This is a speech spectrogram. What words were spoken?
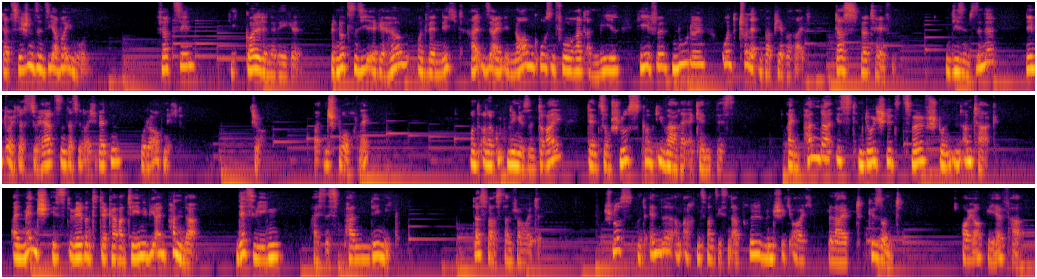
Dazwischen sind Sie aber immun. 14. Die goldene Regel. Benutzen Sie Ihr Gehirn und wenn nicht, halten Sie einen enorm großen Vorrat an Mehl, Hefe, Nudeln und Toilettenpapier bereit. Das wird helfen. In diesem Sinne, nehmt euch das zu Herzen, das wird euch retten oder auch nicht. Tja, was ein Spruch, ne? Und aller guten Dinge sind drei, denn zum Schluss kommt die wahre Erkenntnis. Ein Panda isst im Durchschnitt zwölf Stunden am Tag. Ein Mensch isst während der Quarantäne wie ein Panda. Deswegen heißt es Pandemie. Das war's dann für heute. Schluss und Ende am 28. April wünsche ich euch, bleibt gesund. Euer BFH.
